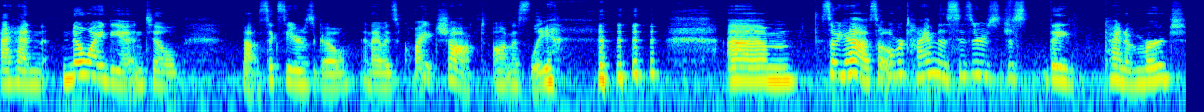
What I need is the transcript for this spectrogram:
I had no idea until about six years ago, and I was quite shocked, honestly. um, so yeah, so over time the scissors just, they kind of merge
